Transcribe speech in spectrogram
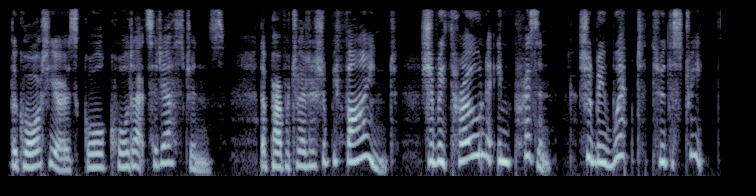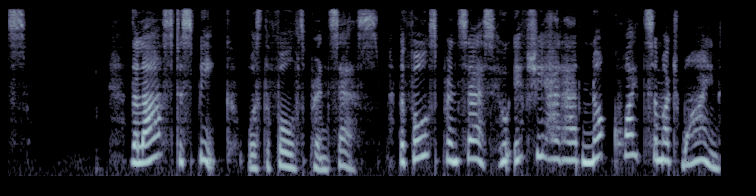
The courtiers all called out suggestions. The perpetrator should be fined, should be thrown in prison, should be whipped through the streets. The last to speak was the false princess. The false princess, who, if she had had not quite so much wine,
